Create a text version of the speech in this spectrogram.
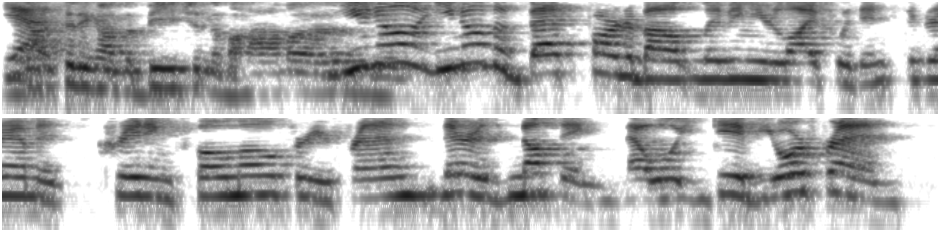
You're not sitting on the beach in the Bahamas. You know, you know the best part about living your life with Instagram is creating FOMO for your friends. There is nothing that will give your friends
